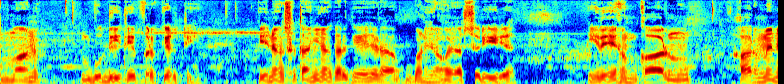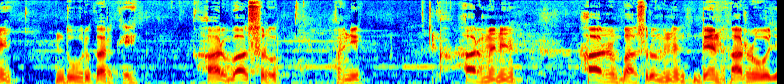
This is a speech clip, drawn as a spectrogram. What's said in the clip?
ਮਨ, ਬੁੱਧੀ ਤੇ ਪ੍ਰਕਿਰਤੀ। ਇਹਨਾਂ ਸਤਾਈਆਂ ਕਰਕੇ ਜਿਹੜਾ ਬਣਿਆ ਹੋਇਆ ਸਰੀਰ ਹੈ, ਇਹਦੇ ਹੰਕਾਰ ਨੂੰ ਹਰ ਮੈਨੇ ਦੂਰ ਕਰਕੇ ਹਰ ਬਾਸਰੋ, ਹਾਂਜੀ, ਹਰ ਮੈਨੇ, ਹਰ ਬਾਸਰੋ ਮੈਨੇ ਦਿਨ, ਹਰ ਰੋਜ਼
